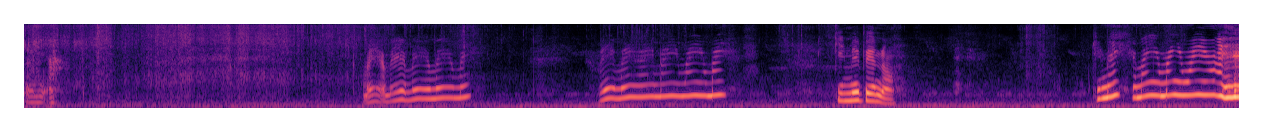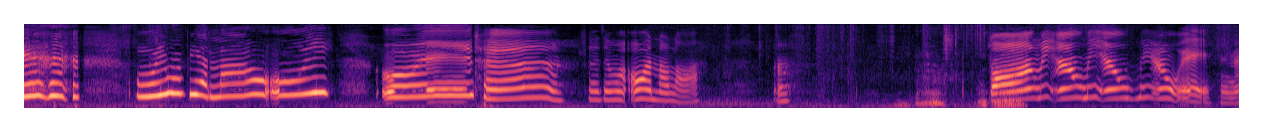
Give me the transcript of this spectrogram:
อันนี้อะไม่ไม่ไม่ไม่ไม่ไม่แม่ กินไม่เป็นหรอ กินไหมไม่ไม่ไม่ไม่โอ้ยมาเบียดเราโอ้ยโอ้ยเธอ เธอจะมาอ้อนเราเหรออะตองไม่เอาไม่เอาไม่เอาเอ้ยเห็นไหม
